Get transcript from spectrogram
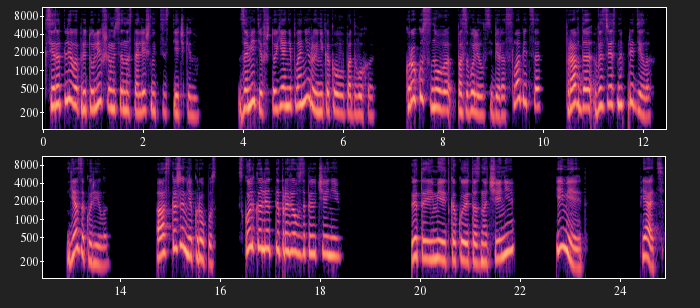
к сиротливо притулившемуся на столешнице Стечкину. Заметив, что я не планирую никакого подвоха, Крокус снова позволил себе расслабиться, правда, в известных пределах. Я закурила. «А скажи мне, Крокус, сколько лет ты провел в заключении?» «Это имеет какое-то значение?» «Имеет». «Пять».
